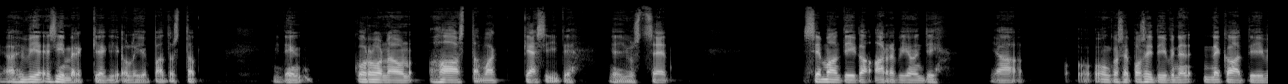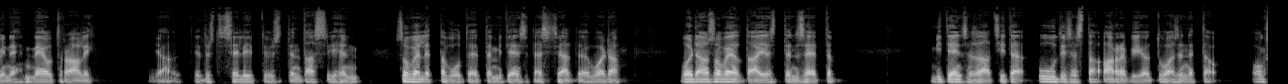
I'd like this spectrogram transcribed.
ja hyviä esimerkkejäkin oli jopa tuosta, miten korona on haastava käsite ja just se semantiikan arviointi ja onko se positiivinen, negatiivinen, neutraali ja tietysti se liittyy sitten taas siihen sovellettavuuteen, että miten sitä sisältöä voidaan – voidaan soveltaa ja sitten se, että miten sä saat sitä uutisesta arvioitua sen, että onko,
